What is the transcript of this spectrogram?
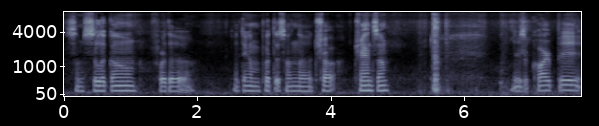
Some silicone for the. I think I'm gonna put this on the transom. There's a carpet.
